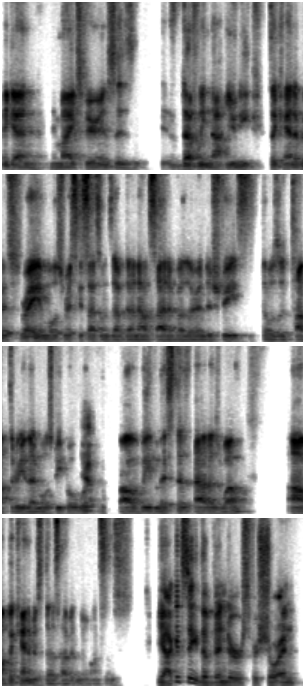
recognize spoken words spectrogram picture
again in my experience is is definitely not unique to cannabis, right? And most risk assessments I've done outside of other industries, those are top three that most people would yeah. probably list as out as well. Uh, but cannabis does have its nuances. Yeah, I could see the vendors for sure. And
